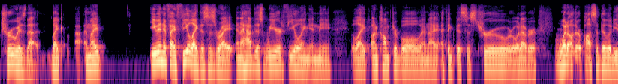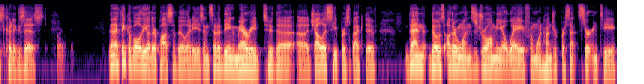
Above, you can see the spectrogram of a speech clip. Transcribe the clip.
true is that? Like, uh, am I, even if I feel like this is right and I have this weird feeling in me, like uncomfortable and I, I think this is true or whatever, mm-hmm. what other possibilities could exist? Right. Then I think of all the other possibilities instead of being married to the uh, jealousy perspective. then those other ones draw me away from 100% certainty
